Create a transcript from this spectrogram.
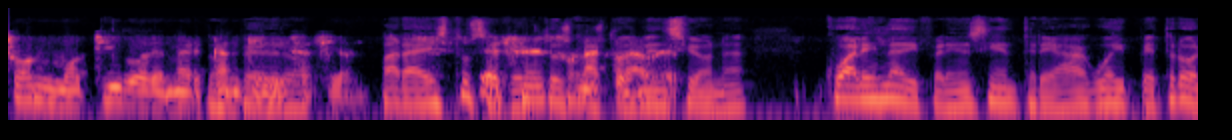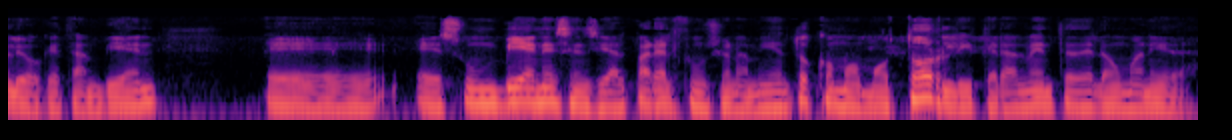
son motivo de mercantilización. para estos efectos que usted menciona, ¿cuál es la diferencia entre agua y petróleo, que también eh, es un bien esencial para el funcionamiento como motor literalmente de la humanidad?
